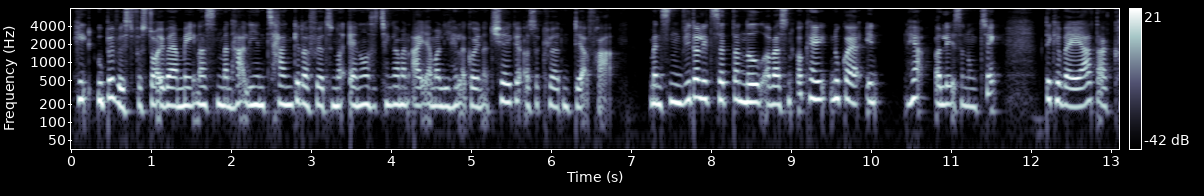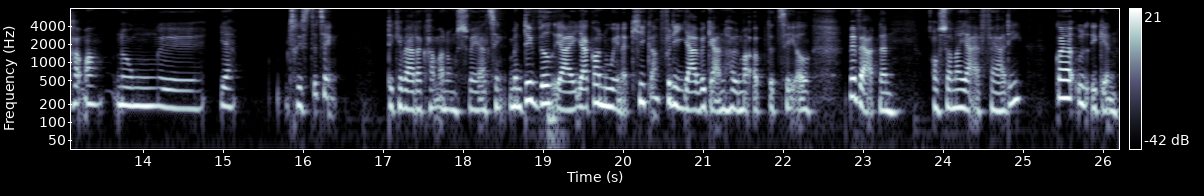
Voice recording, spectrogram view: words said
helt ubevidst, forstår I, hvad jeg mener? Sådan, man har lige en tanke, der fører til noget andet, og så tænker man, ej, jeg må lige hellere gå ind og tjekke, og så kører den derfra. Men sådan vidderligt sæt dig ned og være sådan, okay, nu går jeg ind her og læser nogle ting. Det kan være, der kommer nogle øh, ja, triste ting, det kan være, der kommer nogle svære ting, men det ved jeg. Jeg går nu ind og kigger, fordi jeg vil gerne holde mig opdateret med verdenen. Og så når jeg er færdig, går jeg ud igen.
